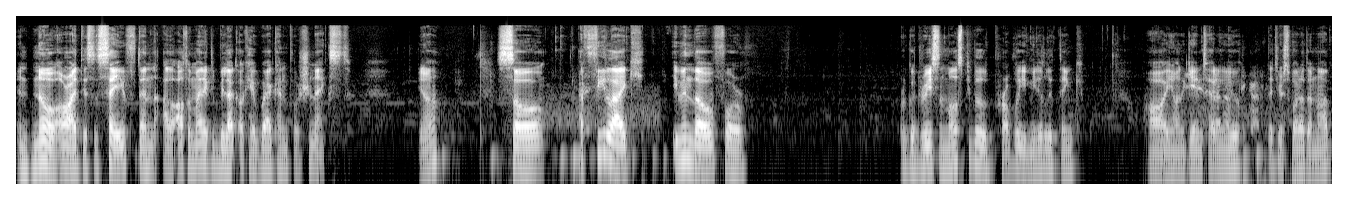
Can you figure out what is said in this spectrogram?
and know, alright, this is safe, then I'll automatically be like, okay, where can I push next? You know? So I feel like even though for for good reason, most people would probably immediately think, oh, you know, the game telling you that you're spotted or not.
